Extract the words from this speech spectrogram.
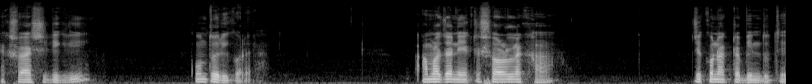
একশো আশি ডিগ্রি কোণ তৈরি করে। আমরা জানি একটা সরলরেখা যে কোনো একটা বিন্দুতে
